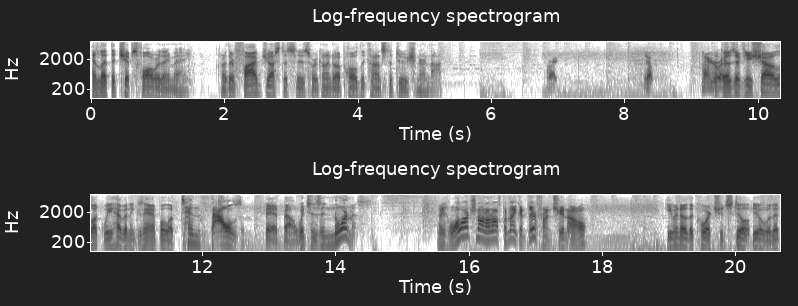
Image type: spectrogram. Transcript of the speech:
and let the chips fall where they may. Are there five justices who are going to uphold the Constitution or not? right. Yep. No, because if you show, look, we have an example of 10,000 bad ballots, which is enormous. They say, well, that's not enough to make a difference, you know. Even though the court should still deal with it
